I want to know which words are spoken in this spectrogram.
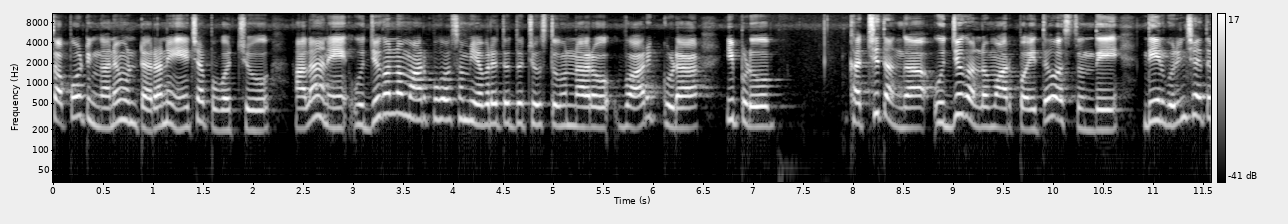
సపోర్టింగ్గానే ఉంటారని చెప్పవచ్చు. అలానే ఉద్యోగంలో మార్పు కోసం ఎవరైతే చూస్తూ ఉన్నారో వారికి కూడా ఇప్పుడు ఖచ్చితంగా ఉద్యోగంలో మార్పు అయితే వస్తుంది. దీని గురించి అయితే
